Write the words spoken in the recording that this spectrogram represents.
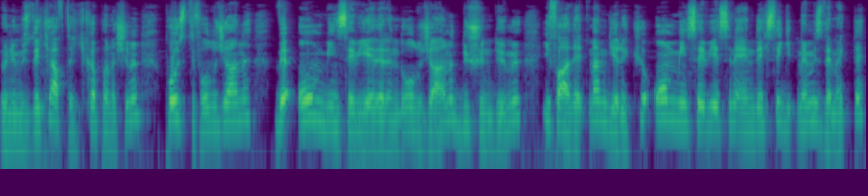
önümüzdeki haftaki kapanışının pozitif olacağını ve 10.000 seviyelerinde olacağını düşündüğümü ifade etmem gerekiyor. 10.000 seviyesine endekste gitmemiz demek de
